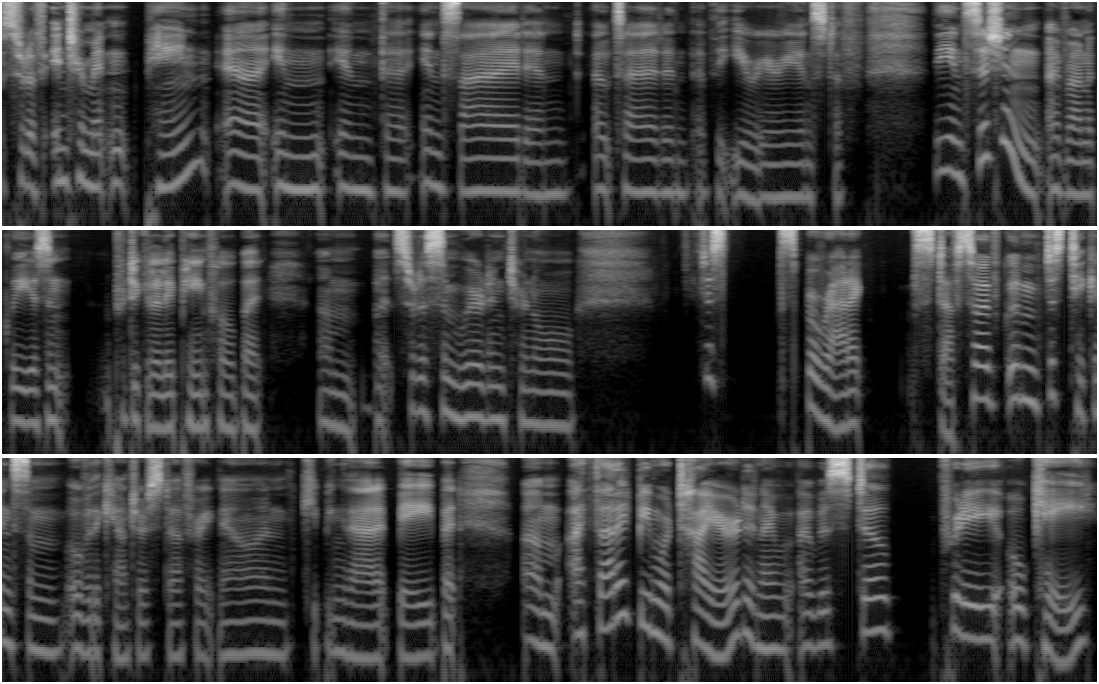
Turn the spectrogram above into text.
sort of intermittent pain uh, in in the inside and outside and of the ear area and stuff. The incision, ironically, isn't particularly painful, but um, but sort of some weird internal, just sporadic stuff. So I've I'm just taking some over the counter stuff right now and keeping that at bay. But um, I thought I'd be more tired, and I I was still pretty okay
